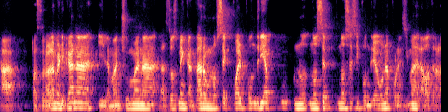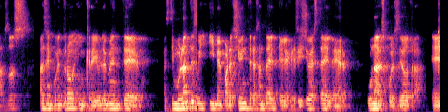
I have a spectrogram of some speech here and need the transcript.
a Pastoral Americana y La Mancha Humana, las dos me encantaron. No sé cuál pondría, no, no, sé, no sé si pondría una por encima de la otra. Las dos las encuentro increíblemente estimulantes y, me pareció interesante el, ejercicio este de leer una después de otra. Eh,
